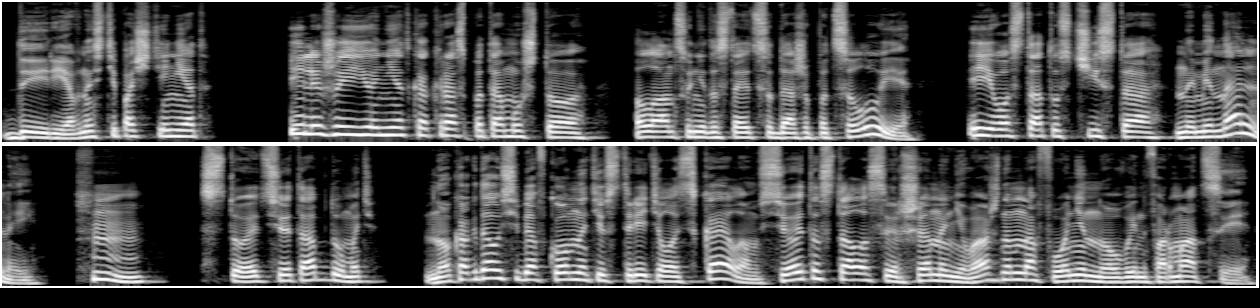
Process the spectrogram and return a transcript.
да и ревности почти нет. Или же ее нет как раз потому, что Лансу не достаются даже поцелуи, и его статус чисто номинальный? Хм, стоит все это обдумать. Но когда у себя в комнате встретилась с Кайлом, все это стало совершенно неважным на фоне новой информации.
